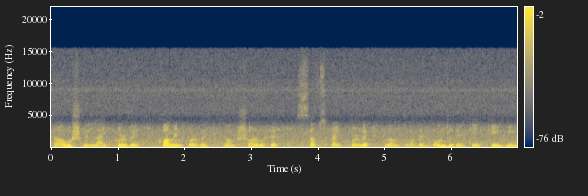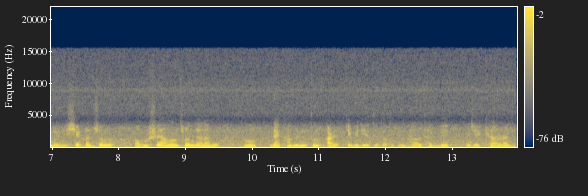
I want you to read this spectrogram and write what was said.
তারা অবশ্যই লাইক করবে কমেন্ট করবে এবং সর্বশেষ সাবস্ক্রাইব করবে এবং তোমাদের বন্ধুদেরকে এই ইংরেজি শেখার জন্য অবশ্যই আমন্ত্রণ জানাবে। তো দেখা হবে নতুন আরেকটি ভিডিওতে ততক্ষণ ভালো থাকবে, নিজের খেয়াল রাখবে।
